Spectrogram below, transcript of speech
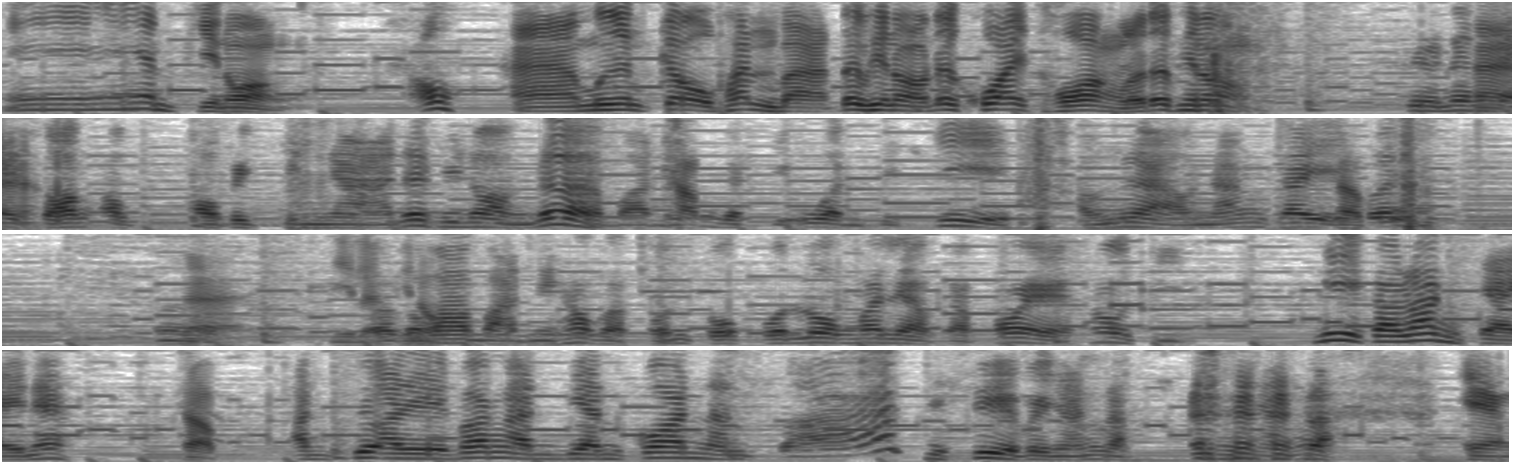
แม่นพี่น้อง เอ้า59,000บาทเด้อพี่น้องเด้อควายทองแล้วเด้อพี่น้อง คือหนึ่งอ่าได้สองเอาเอาไปกินงาเด้อพี่น้องเด้อบาดนี้ครับมันก็สิอ้วนสิขี้เอาเนื้อเอาหนังไก่ครับเพิ่นผมเอออ่านี่แหละแล้วพี่ก็น้อง ว่าบาดนี้เฮากับฝนตกฝนลงมาแล้วกับพ่อยเฮาสิมีกำลังใจนะครับ อันคืออะไรบางอันเดือนก้อนนั่นก็สิซื้อไปหยังล่ะเป็นหยังล่ะ แห้ง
